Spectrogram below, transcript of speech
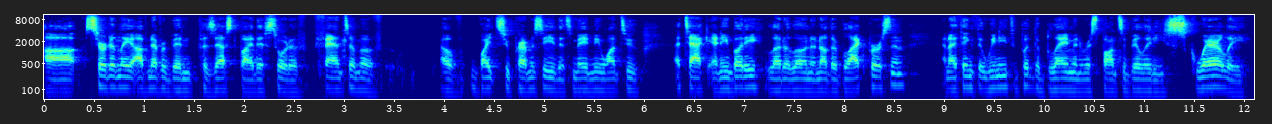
uh, certainly I've never been possessed by this sort of phantom of, of white supremacy that's made me want to attack anybody, let alone another black person. And I think that we need to put the blame and responsibility squarely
